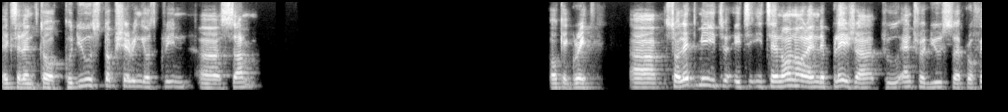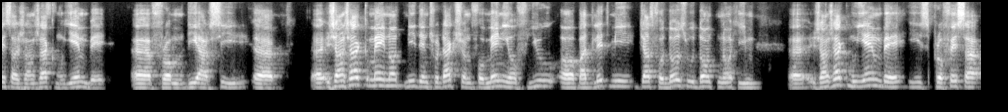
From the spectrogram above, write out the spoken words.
excellent talk. Could you stop sharing your screen, Sam? Okay, great. Uh, so let me, it, it's, it's an honor and a pleasure to introduce uh, Professor Jean-Jacques Muyembe uh, from DRC. Uh, uh, Jean-Jacques may not need introduction for many of you, but let me, just for those who don't know him, Jean-Jacques Muyembe is professor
